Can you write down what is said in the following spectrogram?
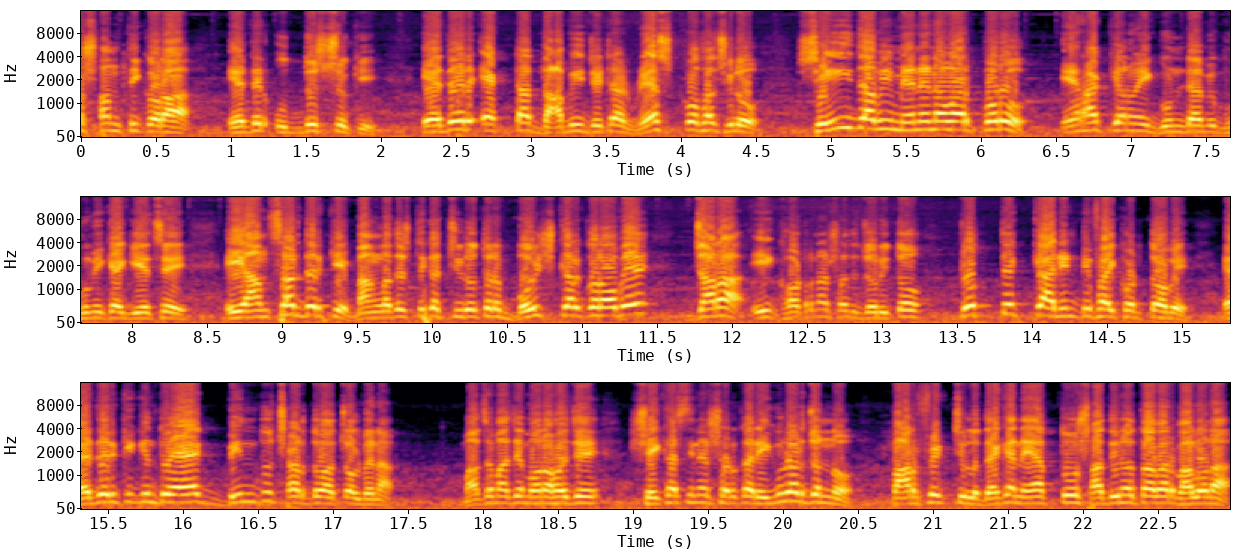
অশান্তি করা, এদের উদ্দেশ্য কি? এদের একটা দাবি যেটা রেস্ট কথা ছিল, সেই দাবি মেনে নেওয়ার পরও এরা কেন এই গুন্ডামি ভূমিকা গিয়েছে? এই আনসারদেরকে বাংলাদেশ থেকে চিরতরে বহিষ্কার করা হবে, যারা এই ঘটনার সাথে জড়িত, প্রত্যেককে আইডেন্টিফাই করতে হবে। এদেরকে কিন্তু এক বিন্দু ছাড় দেওয়া চলবে না। মাঝে মাঝে মনে হয় যে শেখ হাসিনা সরকার এগুলোর জন্য পারফেক্ট ছিল। দেখেন, এত স্বাধীনতা আবার ভালো না।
